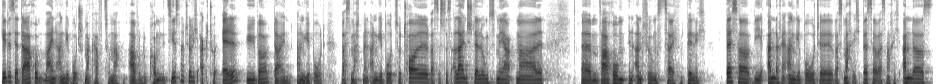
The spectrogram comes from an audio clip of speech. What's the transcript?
geht es ja darum, mein Angebot schmackhaft zu machen. Aber du kommunizierst natürlich aktuell über dein Angebot. Was macht mein Angebot so toll? Was ist das Alleinstellungsmerkmal? Ähm, warum in Anführungszeichen bin ich besser wie andere Angebote? Was mache ich besser? Was mache ich anders?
